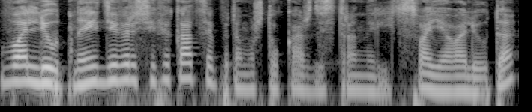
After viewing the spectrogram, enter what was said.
валютная диверсификация, потому что у каждой страны своя валюта.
